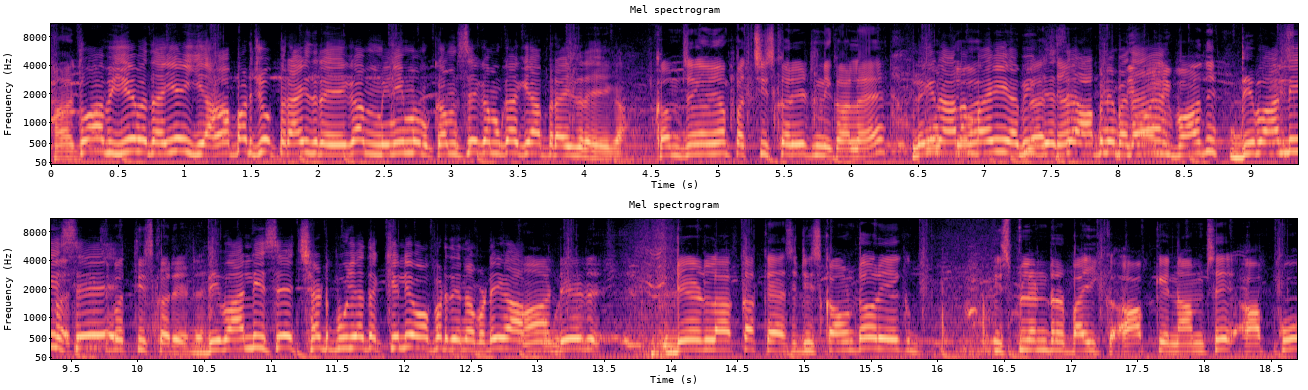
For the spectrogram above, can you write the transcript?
हाँ तो आप ये बताइए यहाँ पर जो प्राइस रहेगा मिनिमम कम से कम का क्या प्राइस रहेगा? कम से कम यहाँ पच्चीस का रेट निकाला है। लेकिन आलम भाई अभी जैसे आपने बताया दिवाली से बत्तीस का रेट दिवाली से छठ पूजा तक के लिए ऑफ़र देना पड़ेगा हाँ डेढ़ डेढ़ लाख का कैश डिस्काउंट और एक स्प्लेंडर बाइक आपके नाम से आपको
